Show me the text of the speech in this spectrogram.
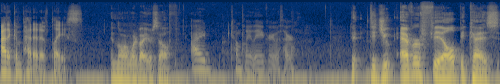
at a competitive place. And Lauren, what about yourself? I completely agree with her. Did, did you ever feel because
